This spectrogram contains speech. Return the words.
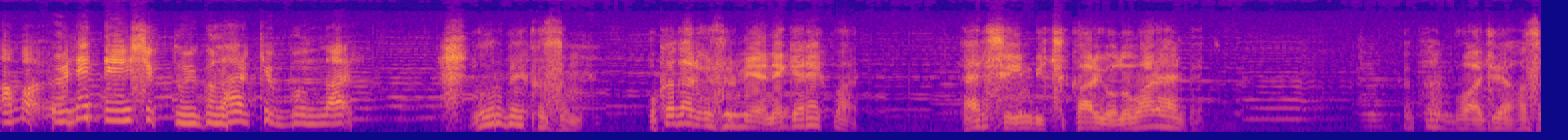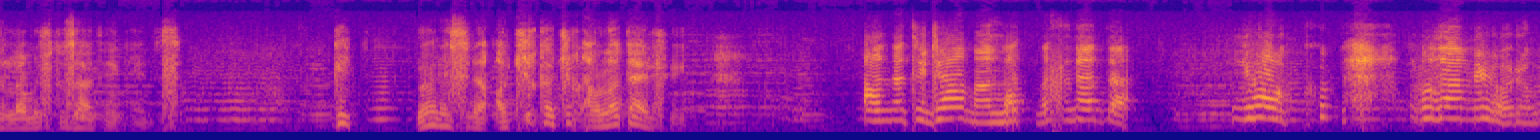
Ama öyle değişik duygular ki bunlar. dur be kızım, bu kadar üzülmeye ne gerek var? Her şeyin bir çıkar yolu var elbet. Bu acıyı hazırlamıştı zaten kendisi. Git, böylesine açık açık anlat her şeyi. Anlatacağım anlatmasına da. Yok, bulamıyorum.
